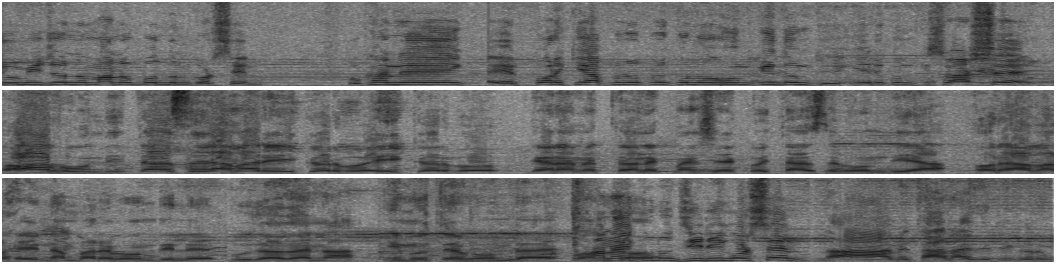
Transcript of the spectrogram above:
জমির জন্য মানববন্ধন করছেন ওখানে এরপর কি আপনার উপরে কোনো হুমকি দুমকি এরকম কিছু আসে? হ্যাঁ ফোন দিতে আছে আমার এই করব এই করব। গ্রামের তো অনেক মানুষে কইতে আছে ফোন দিয়া। ওরা আবার সেই নাম্বারে ফোন দিলে বোঝা যায় না ইমুতে ফোন দেয় থানায় কোনো জিডি করছেন? না আমি থানায় জিডি করুম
